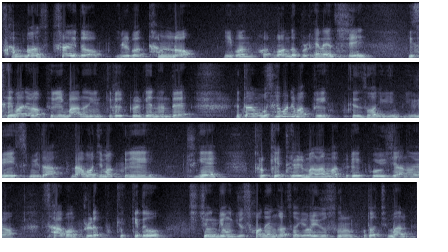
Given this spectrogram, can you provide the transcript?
3번 스트라이더, 1번 탐럭, 2번 원더풀 헤넨시 이 세 마리 마필이 많은 인기를 끌겠는데 일단 뭐 세 마리 마필이 근소한 위, 위에 있습니다. 나머지 마필이 중에 그렇게 될 만한 마필이 보이지 않아요. 4번 블랙 폭격기도 직전 경주 선행 가서 여유승을 거뒀지만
